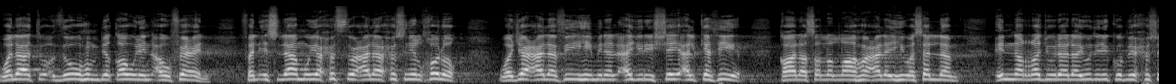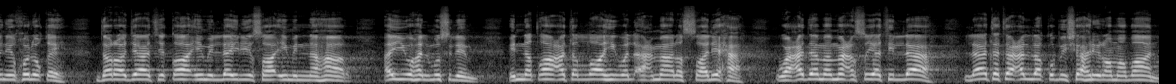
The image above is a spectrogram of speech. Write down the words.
ولا تؤذوهم بقول أو فعل فالإسلام يحث على حسن الخلق وجعل فيه من الأجر الشيء الكثير. قال صلى الله عليه وسلم إن الرجل لا يدرك بحسن خلقه درجات قائم الليل صائم النهار. أيها المسلم إن طاعة الله والأعمال الصالحة وعدم معصية الله لا تتعلق بشهر رمضان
